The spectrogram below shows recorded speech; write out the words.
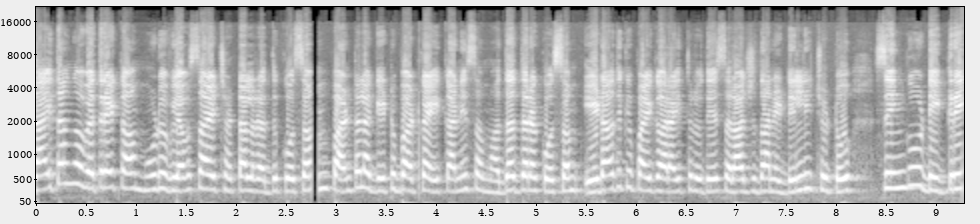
రైతాంగ వ్యతిరేక మూడు వ్యవసాయ చట్టాల రద్దు కోసం పంటల గిట్టుబాటుకై కనీస మద్దతు ధర కోసం ఏడాదికి పైగా రైతులు దేశ రాజధాని ఢిల్లీ చుట్టూ సింగు డిగ్రీ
